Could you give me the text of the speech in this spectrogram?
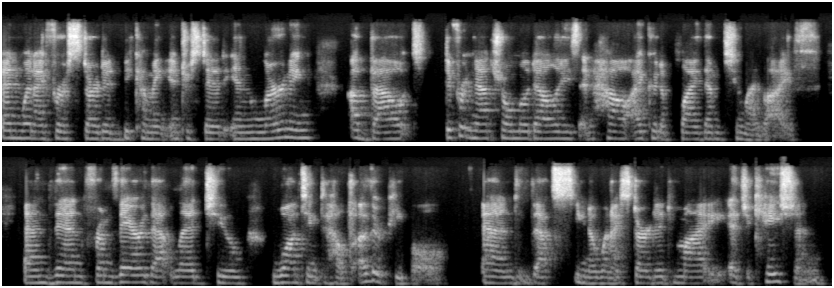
And when I first started becoming interested in learning about different natural modalities and how I could apply them to my life. And then from there, that led to wanting to help other people. And that's, you know, when I started my education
